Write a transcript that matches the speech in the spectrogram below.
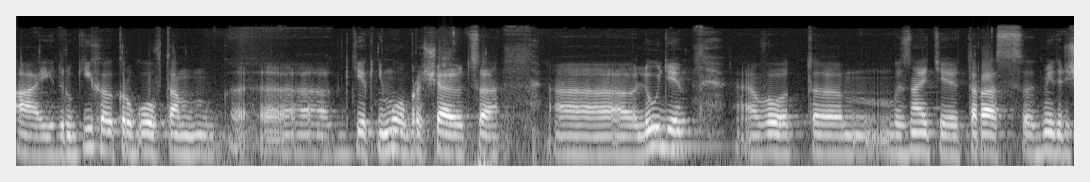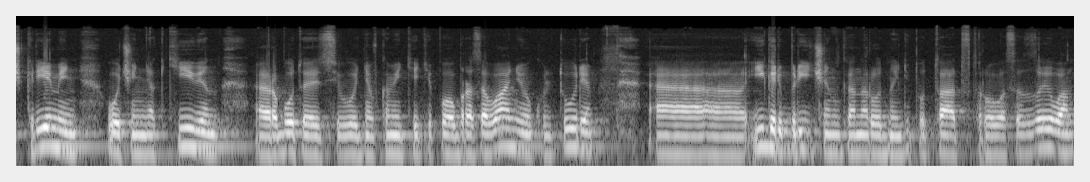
а и других округов, там, э, где к нему обращаются люди. Вот, э, вы знаете, Тарас Дмитриевич Кремень очень активен, э, работает сегодня в комитете по образованию, культуре. Э, Игорь Бриченко, народный депутат второго созыва,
